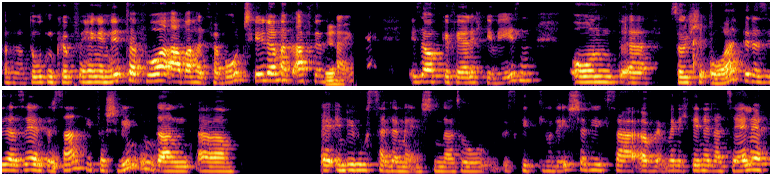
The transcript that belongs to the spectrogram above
äh, Totenköpfe hängen nicht davor, aber halt Verbotsschilder, man darf nicht ja. ist auch gefährlich gewesen. Und äh, solche Orte, das ist ja sehr interessant, die verschwinden dann äh, äh im Bewusstsein der Menschen. Also es gibt Ludescher, die ich sage, äh, wenn ich denen erzähle,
